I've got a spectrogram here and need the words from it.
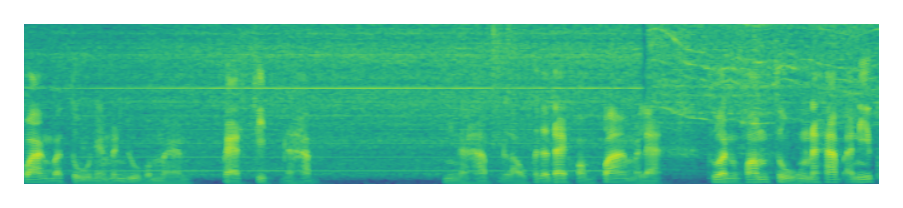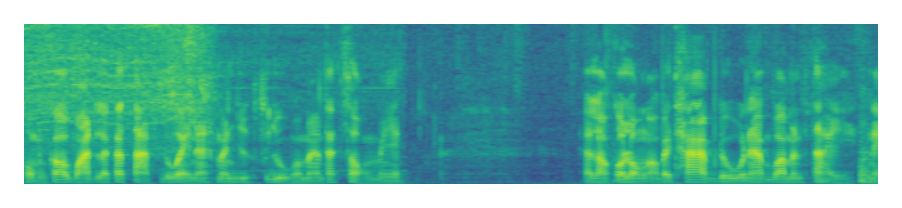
กว้างประตูเนี่ยมันอยู่ประมาณ 80 นะครับ นี่นะครับ เราก็จะได้ความกว้างมาแล้ว ส่วนความสูงนะครับ อันนี้ผมก็วัดแล้วก็ตัดด้วยนะ มันอยู่ประมาณสัก 2 เมตรแล้วเราก็ลองเอาไปทาบดูนะครับว่ามันใส่ใน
